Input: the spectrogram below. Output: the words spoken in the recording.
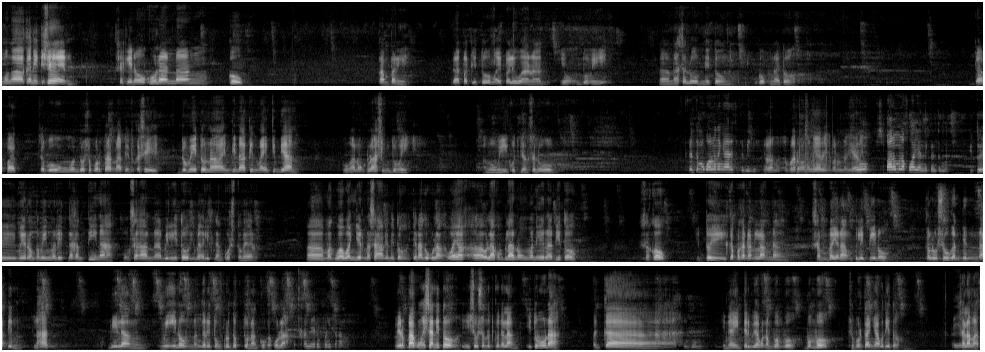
mga kanitizen, sa kinaukulan ng Coke Company, dapat ito may paliwanag yung dumi na nasa loob nitong Coke na ito. Dapat sa buong mundo, suportahan natin ito kasi dumi ito na hindi natin maintindihan kung anong klaseng dumi ang umiikot dyan sa loob. Kwento mo kung ano nangyari sa Tabili. Ah, paano nangyari? Paano nangyari? Yung, paano mo nakuha yan? Ikwento mo. Ito ay meron kaming maliit na kantina kung saan na bilito ibinalik ng customer. Ah, magwa one year na sa akin ito. Tinago ko lang. Wala, ah, wala akong planong manira dito sa Coke. Ito'y kapakanan lang ng sambayanang Pilipino. Kalusugan din natin lahat bilang umiinom ng ganitong produkto ng Coca-Cola. At saka meron pang isa ka mo. Meron pa akong isa nito, isusunod ko na lang. Ito muna. Pagka ina-interview ako ng Bombo. Bombo, suportahan niyo ako dito. Ayan. Salamat.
